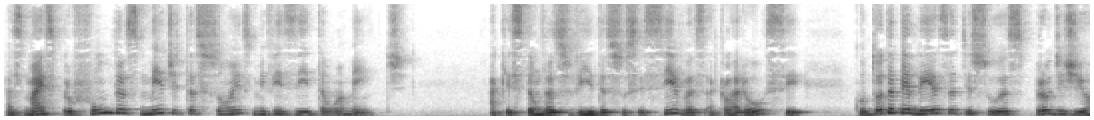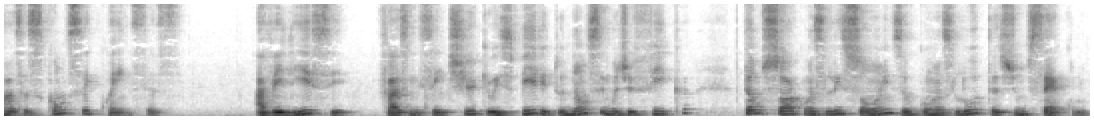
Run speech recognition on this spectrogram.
as mais profundas meditações me visitam a mente. A questão das vidas sucessivas aclarou-se com toda a beleza de suas prodigiosas consequências. A velhice faz-me sentir que o espírito não se modifica tão só com as lições ou com as lutas de um século.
